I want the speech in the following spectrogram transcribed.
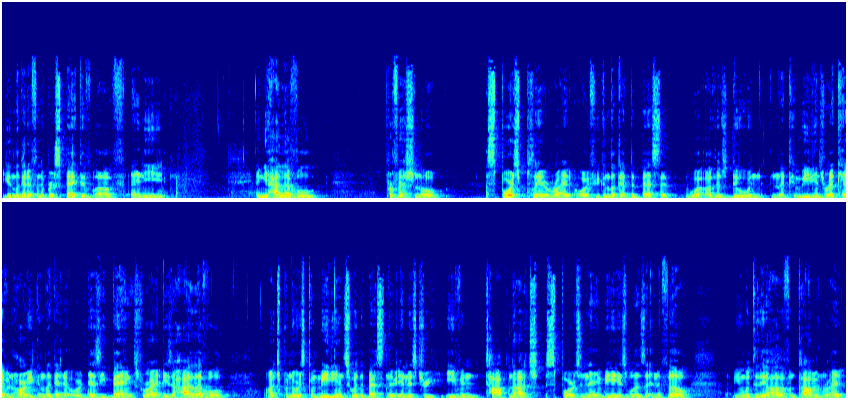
You can look at it from the perspective of any any high level professional sports player, right? Or if you can look at the best at what others do in, in the comedians, right? Kevin Hart, you can look at it, or Desi Banks, right? These are high level entrepreneurs, comedians who are the best in their industry, even top notch sports in the NBA as well as the NFL. I mean, what do they all have in common, right?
